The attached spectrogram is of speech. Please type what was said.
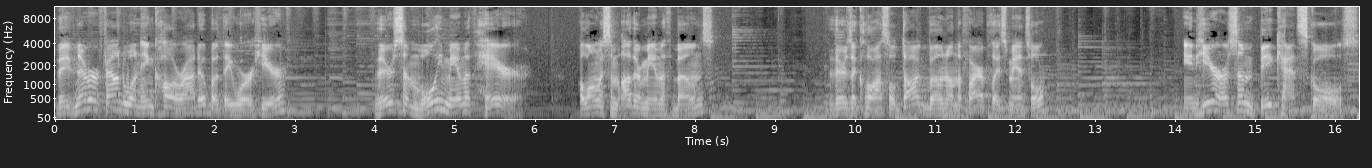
They've never found one in Colorado, but they were here. There's some woolly mammoth hair, along with some other mammoth bones. There's a colossal dog bone on the fireplace mantle. And here are some big cat skulls.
